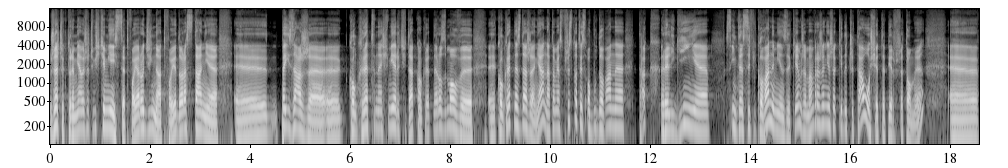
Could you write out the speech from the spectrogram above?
rzeczy, które miały rzeczywiście miejsce. Twoja rodzina, twoje dorastanie, e, pejzaże, e, konkretne śmierci, tak? konkretne rozmowy, e, konkretne zdarzenia. Natomiast wszystko to jest obudowane tak religijnie, zintensyfikowanym językiem, że mam wrażenie, że kiedy czytało się te pierwsze tomy, e,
